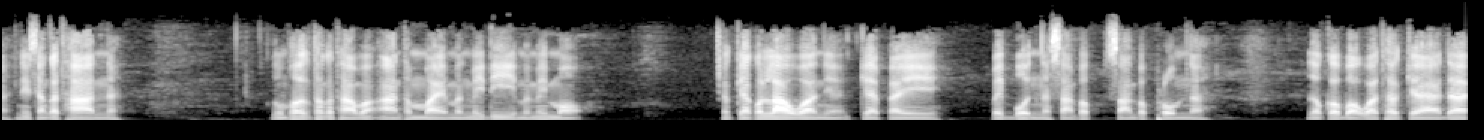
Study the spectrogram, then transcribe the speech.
นะนี่สังฆทานนะหลวงพ่อท่านก็ถามว่าอ่านทำไม มันไม่ดีมันไม่เหมาะแล้วแกก็เล่าว่าเนี่ย แกไปไปบนนะสารพระสารพระพรหมนะแล้วก็บอกว่าถ้าแกได้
